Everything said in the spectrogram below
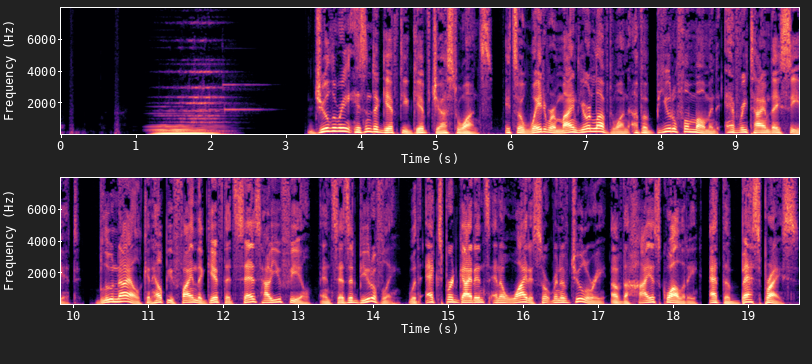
Jewelry isn't a gift you give just once. It's a way to remind your loved one of a beautiful moment every time they see it. Blue Nile can help you find the gift that says how you feel and says it beautifully with expert guidance and a wide assortment of jewelry of the highest quality at the best price.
